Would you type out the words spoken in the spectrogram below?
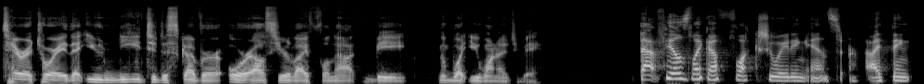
territory that you need to discover or else your life will not be what you want it to be? That feels like a fluctuating answer. I think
